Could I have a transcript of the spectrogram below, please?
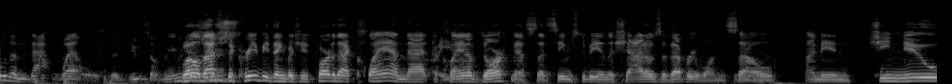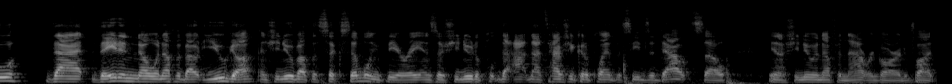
know them that well to do something? like Well, that? that's the creepy thing, but she's part of that clan, that a Crazy. clan of darkness that seems to be in the shadows of everyone. So, I mean, she knew that they didn't know enough about Yuga, and she knew about the six sibling theory, and so she knew to pl- that, that's how she could have planted the seeds of doubt. So, you know, she knew enough in that regard. But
